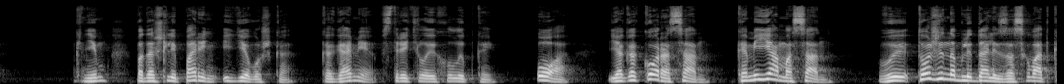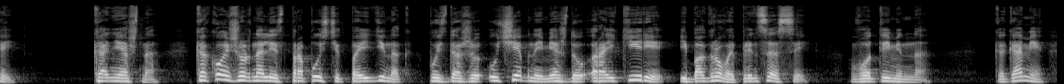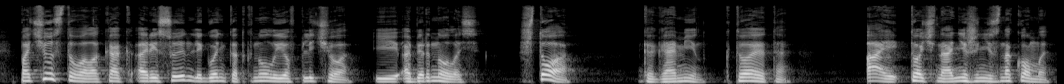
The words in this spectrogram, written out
К ним подошли парень и девушка. Кагами встретила их улыбкой. О, Ягакора-сан, Камияма-сан, вы тоже наблюдали за схваткой? Конечно. Какой журналист пропустит поединок, пусть даже учебный, между Райкири и Багровой принцессой? Вот именно. Кагами почувствовала, как Арисуин легонько ткнул ее в плечо и обернулась. «Что?» «Кагамин, кто это?» «Ай, точно, они же не знакомы».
